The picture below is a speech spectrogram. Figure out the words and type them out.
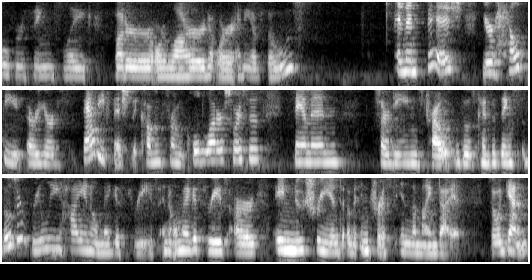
over things like butter or lard or any of those. And then fish, your healthy or your fatty fish that come from cold water sources, salmon, sardines, trout, those kinds of things, those are really high in omega 3s. And omega 3s are a nutrient of interest in the mind diet. So, again,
